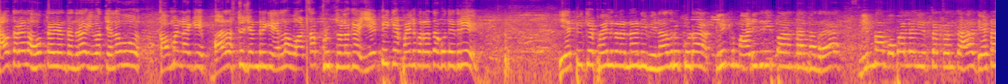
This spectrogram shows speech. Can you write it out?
ಯಾವ ಥರ ಎಲ್ಲ ಹೋಗ್ತಾ ಇದೆ ಅಂತಂದ್ರೆ ಇವತ್ತೆಲ್ಲವೂ ಕಾಮನ್ ಆಗಿ ಭಾಳಷ್ಟು ಜನರಿಗೆ ಎಲ್ಲ ವಾಟ್ಸಪ್ ಗ್ರೂಪ್ ಒಳಗೆ ಎ ಪಿ ಕೆ ಫೈಲ್ ಬರತ್ತ ಗೊತ್ತೈತ್ರಿ? ಎ ಪಿ ಕೆ ಫೈಲ್ಗಳನ್ನು ನೀವು ಏನಾದರೂ ಕೂಡ ಕ್ಲಿಕ್ ಮಾಡಿದ್ರಿಪ್ಪ ಅಂತಂದ್ರೆ ನಿಮ್ಮ ಮೊಬೈಲಲ್ಲಿ ಇರ್ತಕ್ಕಂತಹ ಡೇಟಾ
